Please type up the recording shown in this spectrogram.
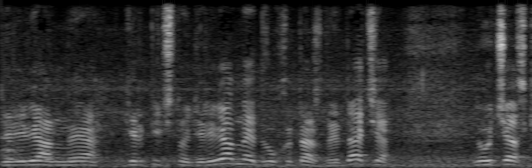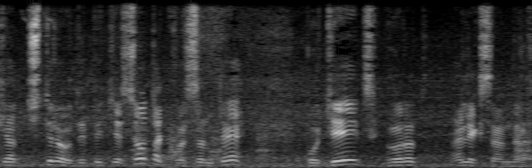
деревянная, кирпично-деревянная двухэтажная дача на участке от 4 до 5 соток в СНТ Путеец, город Александров.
